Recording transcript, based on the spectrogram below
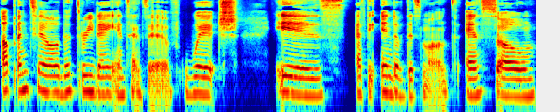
up until the three day intensive, which is at the end of this month. And so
